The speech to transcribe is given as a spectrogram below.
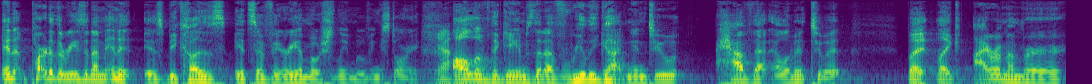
And part of the reason I'm in it is because it's a very emotionally moving story. Yeah. All of the games that I've really gotten into have that element to it. But like I remember,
